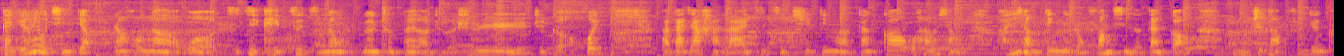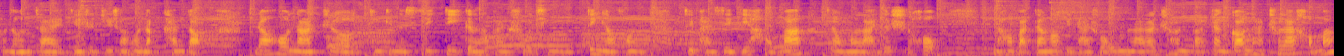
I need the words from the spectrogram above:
感觉很有情调。然后呢，我自己给自己弄嗯准备了这个生日这个会，把大家喊来，自己去订了蛋糕。我好像想很想订那种方形的蛋糕，不知道，反正可能在电视剧上或哪看到。然后拿着平平的 CD 跟老板说，请一定要放这盘 CD 好吗？在我们来的时候。然后把蛋糕给他说：“我们来了之后，你把蛋糕拿出来好吗？”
